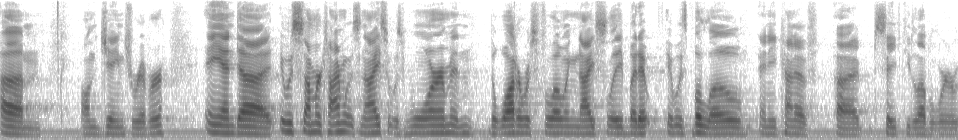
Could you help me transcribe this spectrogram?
um, on the James River. And uh, it was summertime, it was nice, it was warm, and the water was flowing nicely, but it, it was below any kind of uh, safety level where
